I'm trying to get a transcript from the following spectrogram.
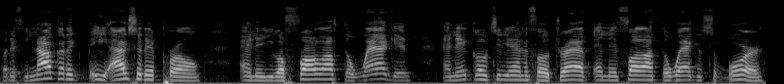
But if you're not going to be accident prone and then you're going to fall off the wagon and then go to the NFL draft and then fall off the wagon some more,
